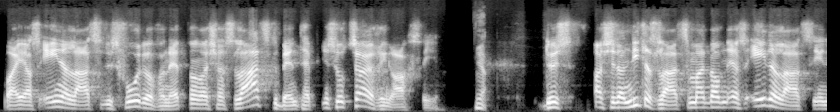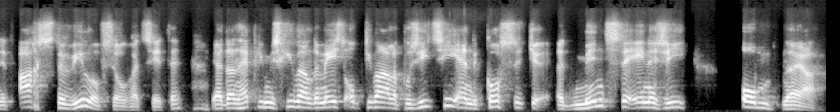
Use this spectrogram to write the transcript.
Waar je als ene laatste dus voordeel van hebt. Want als je als laatste bent, heb je een soort zuiging achter je. Ja. Dus als je dan niet als laatste, maar dan als ene laatste in het achtste wiel of zo gaat zitten. Ja, dan heb je misschien wel de meest optimale positie. En dan kost het je het minste energie om, nou ja,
